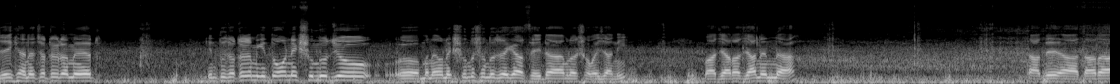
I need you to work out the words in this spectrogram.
যেখানে চট্টগ্রামের কিন্তু চট্টগ্রামে কিন্তু অনেক সৌন্দর্য মানে অনেক সুন্দর সুন্দর জায়গা আছে, এটা আমরা সবাই জানি। বা যারা জানেন না, তাদের তারা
